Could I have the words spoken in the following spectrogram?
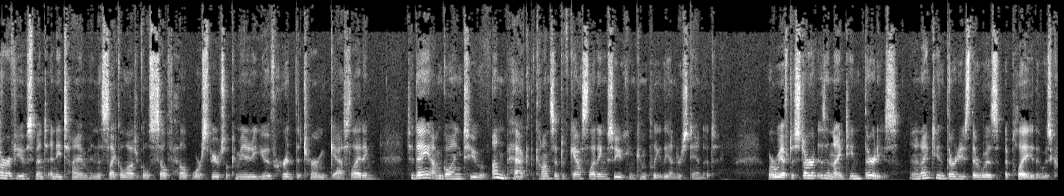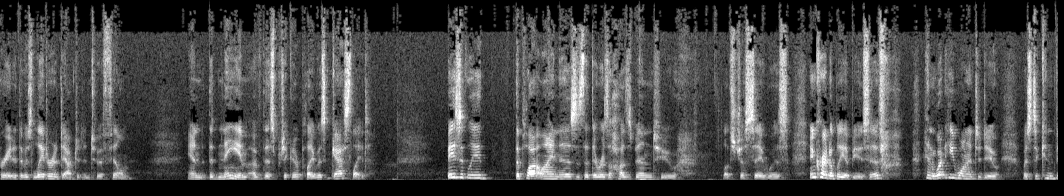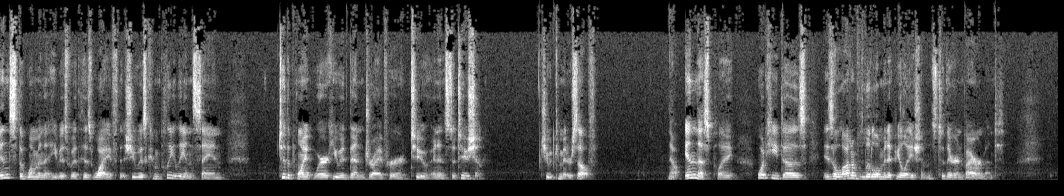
are if you have spent any time in the psychological, self help, or spiritual community, you have heard the term gaslighting. Today I'm going to unpack the concept of gaslighting so you can completely understand it. Where we have to start is in the 1930s. In the 1930s, there was a play that was created that was later adapted into a film. And the name of this particular play was Gaslight. Basically, the plot line is, is that there was a husband who, let's just say, was incredibly abusive. And what he wanted to do was to convince the woman that he was with, his wife, that she was completely insane to the point where he would then drive her to an institution. She would commit herself. Now, in this play, what he does is a lot of little manipulations to their environment.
